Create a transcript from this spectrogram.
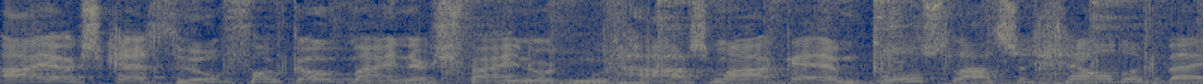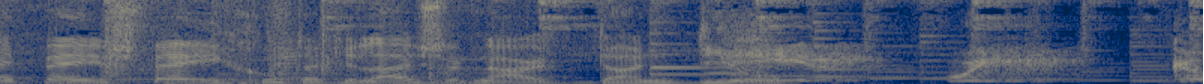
Ajax krijgt hulp van koopmijners, Feyenoord moet haast maken en Bos laat zich gelden bij PSV. Goed dat je luistert naar Dan Deal. Here we go.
